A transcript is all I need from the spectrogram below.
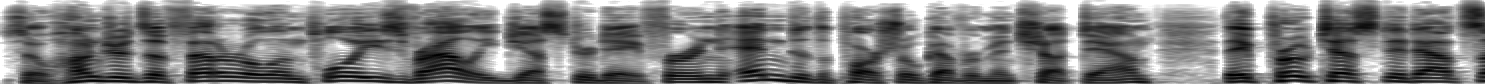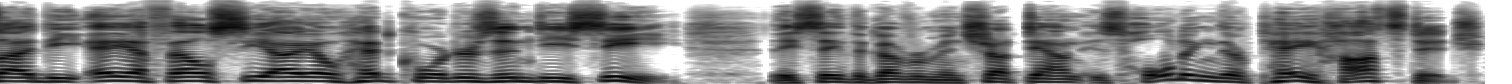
So hundreds of federal employees rallied yesterday for an end to the partial government shutdown. They protested outside the AFL CIO headquarters in D.C. They say the government shutdown is holding their pay hostage.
